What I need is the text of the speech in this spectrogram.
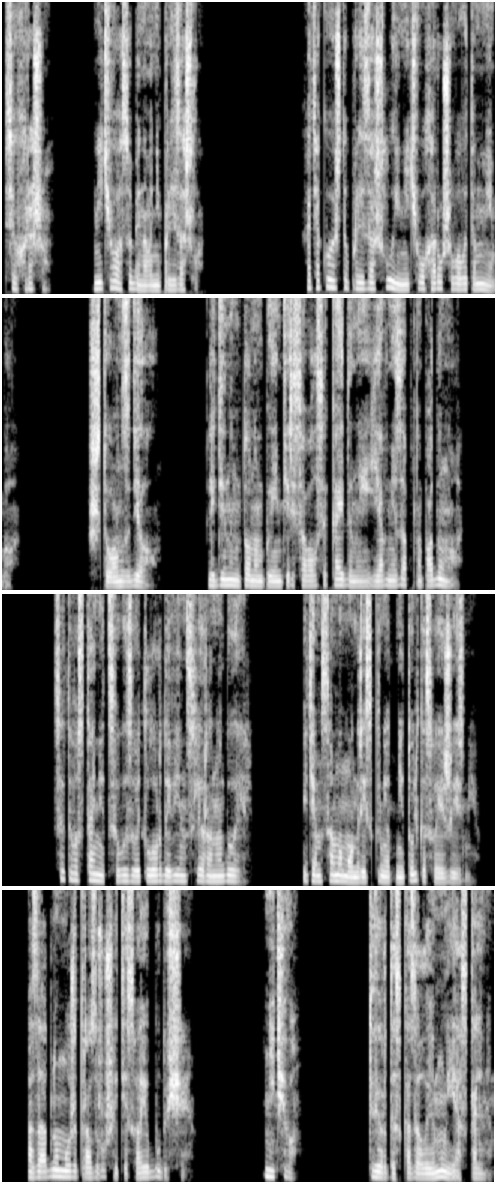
Все хорошо. Ничего особенного не произошло. Хотя кое-что произошло, и ничего хорошего в этом не было. Что он сделал? Ледяным тоном поинтересовался Кайден, и я внезапно подумала. С этого станется вызвать лорда Винслера на дуэль. И тем самым он рискнет не только своей жизнью, а заодно может разрушить и свое будущее. «Ничего», — твердо сказала ему и остальным.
